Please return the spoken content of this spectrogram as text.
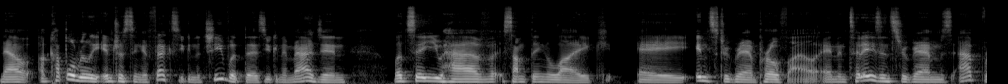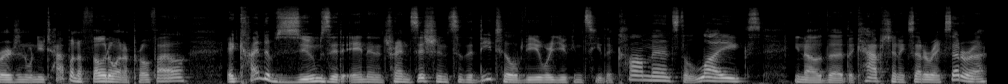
Now, a couple really interesting effects you can achieve with this. You can imagine let's say you have something like a Instagram profile. And in today's Instagram's app version, when you tap on a photo on a profile, it kind of zooms it in and it transitions to the detail view where you can see the comments, the likes, you know, the the caption, etc., etc.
